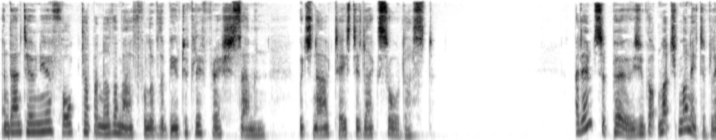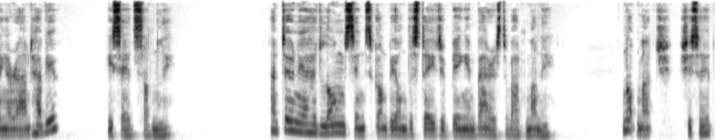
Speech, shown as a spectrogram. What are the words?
and Antonia forked up another mouthful of the beautifully fresh salmon, which now tasted like sawdust. I don't suppose you've got much money to fling around, have you? he said suddenly. Antonia had long since gone beyond the stage of being embarrassed about money. Not much, she said.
